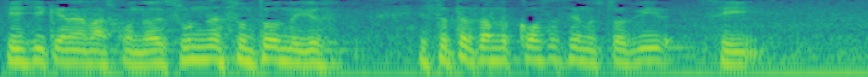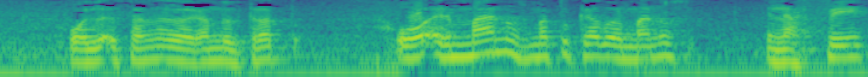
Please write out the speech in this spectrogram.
física, nada más, cuando es un asunto donde Dios está tratando cosas en nuestras vidas, sí. O están alargando el trato. O hermanos, me ha tocado hermanos en la fe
